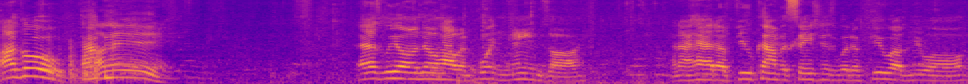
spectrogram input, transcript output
Ago. Amen. As we all know how important names are, and I had a few conversations with a few of you all,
